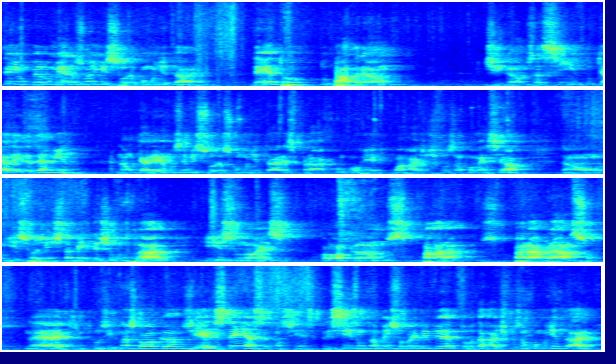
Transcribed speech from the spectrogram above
tenham pelo menos uma emissora comunitária, dentro do padrão, digamos assim, do que a lei determina. Não queremos emissoras comunitárias para concorrer com a radiodifusão comercial. Então, isso a gente também deixa muito claro, e isso nós colocamos para, para abraço né, que inclusive nós colocamos, e eles têm essa consciência, precisam também sobreviver, toda a radiodifusão comunitária.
